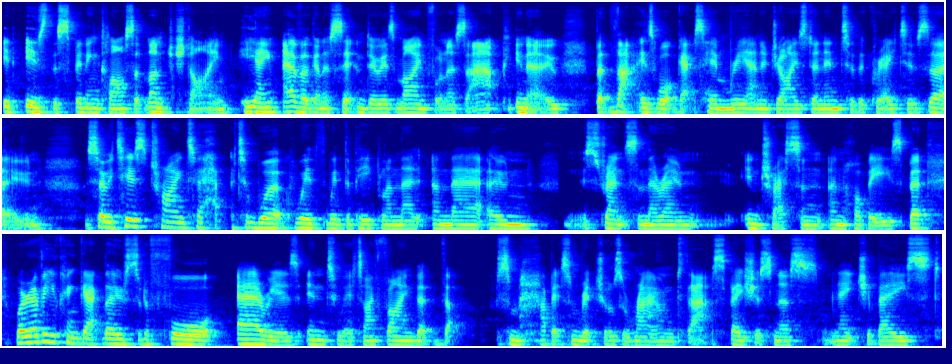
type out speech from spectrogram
it is the spinning class at lunchtime. He ain't ever going to sit and do his mindfulness app, you know, but that is what gets him re energized and into the creative zone. So it is trying to to work with with the people and their and their own strengths and their own interests and, and hobbies. But wherever you can get those sort of four areas into it, I find that, that some habits and rituals around that spaciousness, nature based,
